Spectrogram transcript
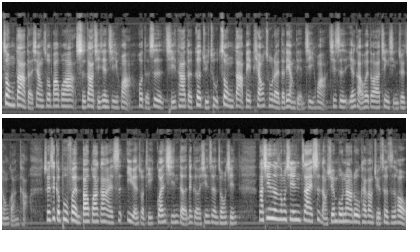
重大的像说包括十大旗舰计划，或者是其他的各局处重大被挑出来的亮点计划，其实研考会都要进行追踪管考。所以这个部分包括刚才是议员所提关心的那个新政中心，那新政中心在市长宣布纳入开放决策之后。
